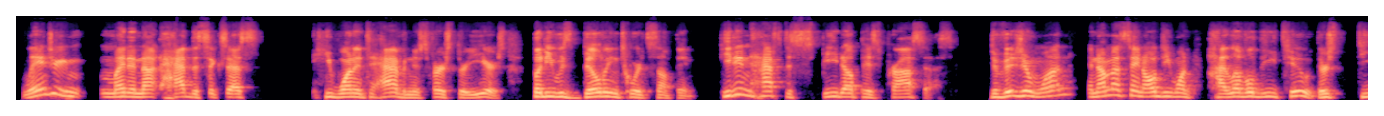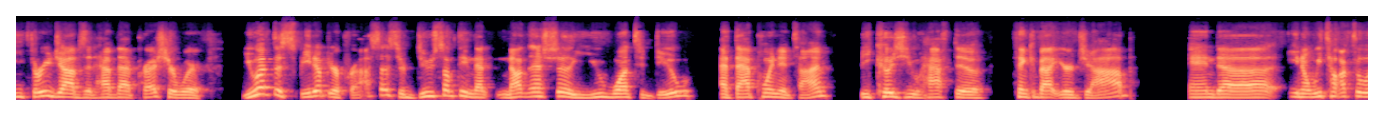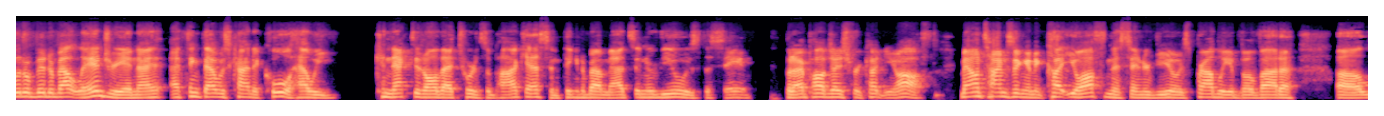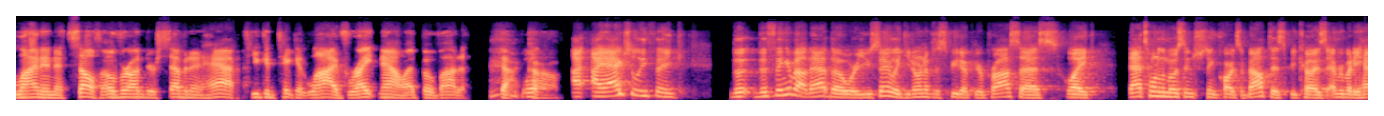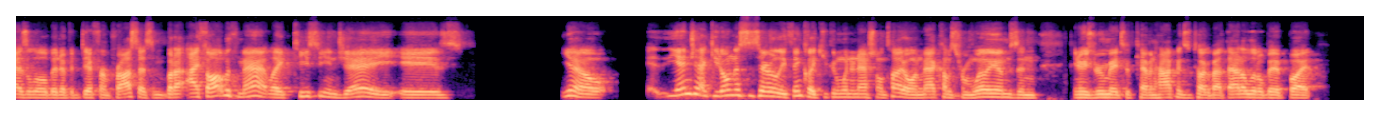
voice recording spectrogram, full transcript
Landry might have not had the success he wanted to have in his first three years, but he was building towards something. He didn't have to speed up his process. Division one, and I'm not saying all D1, high level D2. There's D3 jobs that have that pressure where you have to speed up your process or do something that not necessarily you want to do at that point in time because you have to think about your job. And uh, you know, we talked a little bit about Landry, and I, I think that was kind of cool how we connected all that towards the podcast and thinking about Matt's interview was the same. But I apologize for cutting you off. Amount times I'm going to cut you off in this interview is probably a Bovada uh, line in itself, over under seven and a half. You can take it live right now at Bovada.com. Well, I, I actually think the the thing about that though, where you say like you don't have to speed up your process, like that's one of the most interesting parts about this because everybody has a little bit of a different process. But I, I thought with Matt, like TCNJ is, you know, the NJAC, you don't necessarily think like you can win a national title. And Matt comes from Williams, and you know he's roommates with Kevin Hopkins. We talk about that a little bit, but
